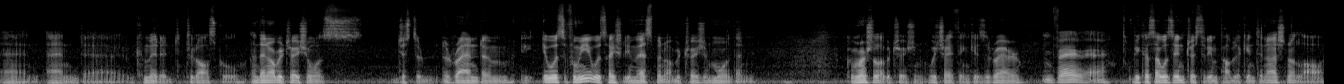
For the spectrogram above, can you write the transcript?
and and uh, committed to law school. And then arbitration was just a, a random. It was for me. It was actually investment arbitration more than commercial arbitration, which I think is rare Very rare. because I was interested in public international law,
